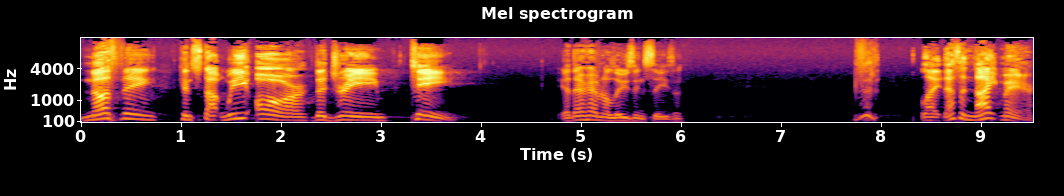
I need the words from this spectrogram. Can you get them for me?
Nothing can stop. We are the dream team. Yeah, they're having a losing season. like, that's a nightmare.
